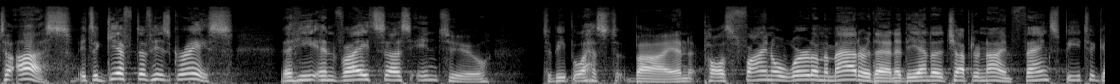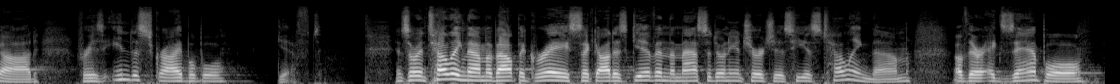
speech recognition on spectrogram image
to us. It's a gift of His grace that He invites us into to be blessed by. And Paul's final word on the matter, then, at the end of chapter 9 thanks be to God for his indescribable gift. And so, in telling them about the grace that God has given the Macedonian churches, he is telling them of their example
